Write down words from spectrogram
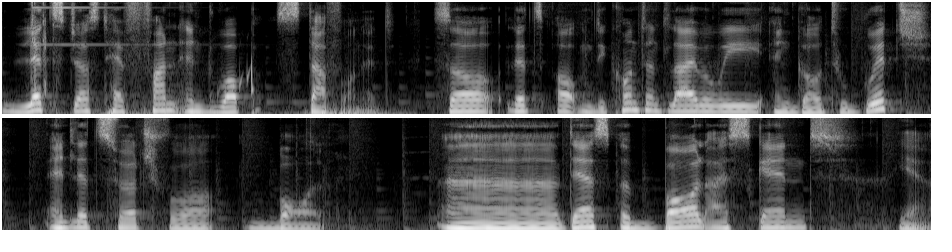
let's just have fun and drop stuff on it. So let's open the content library and go to bridge and let's search for ball. Uh, there's a ball I scanned, yeah,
